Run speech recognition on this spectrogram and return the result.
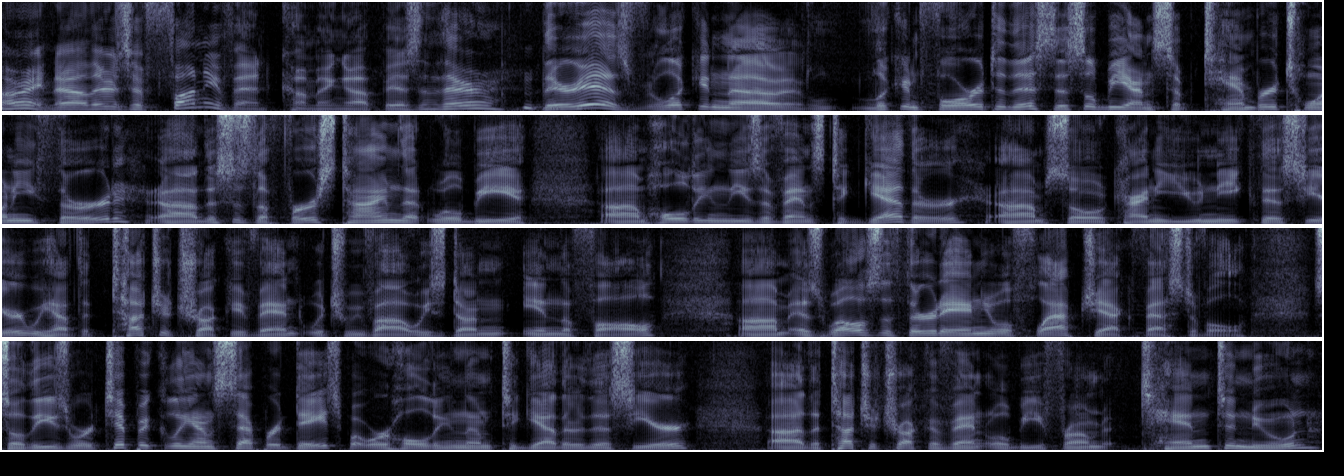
All right. Now there's a fun event coming up, isn't there? There is. We're looking uh, looking forward to this. This will be on September 23rd. Uh, this is the first time that we'll be um, holding these events together. Um, so kind of unique this year. We have the Touch a Truck event, which we've always done in the fall, um, as well as the third annual Flapjack Festival. So these were typically on separate dates, but we're holding them together this year. Uh, the Touch a Truck event will be from 10 to noon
